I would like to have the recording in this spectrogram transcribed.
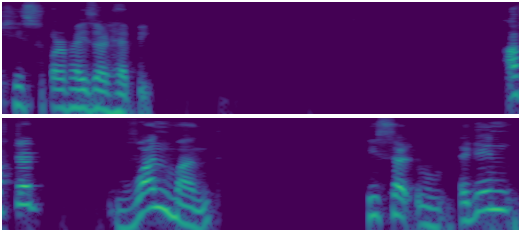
his supervisor happy. After one month, he said, again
